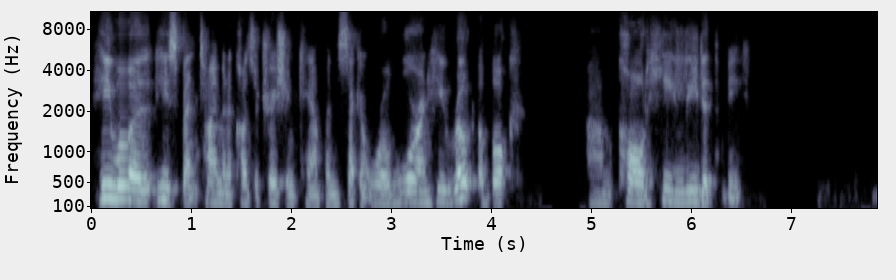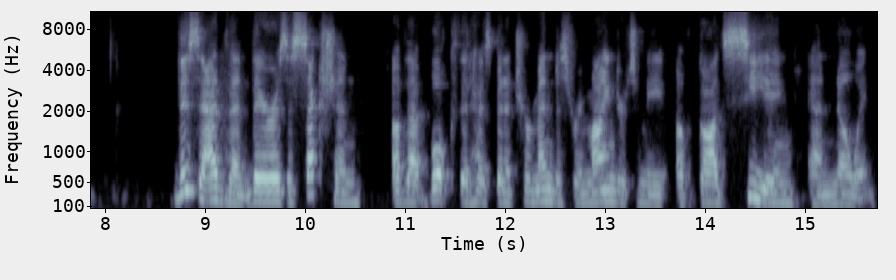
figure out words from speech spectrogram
He was he spent time in a concentration camp in the Second World War, and he wrote a book um, called "He Leadeth Me." This Advent, there is a section of that book that has been a tremendous reminder to me of God seeing and knowing.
